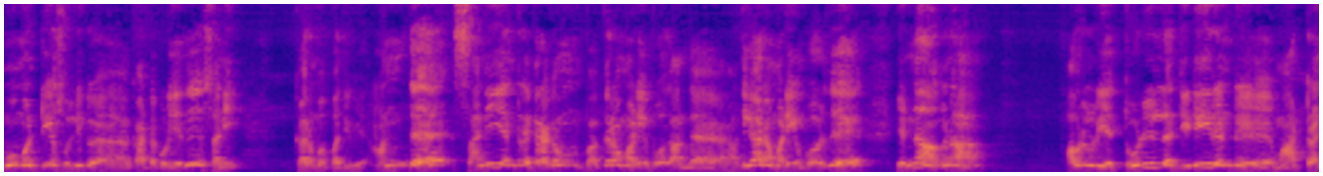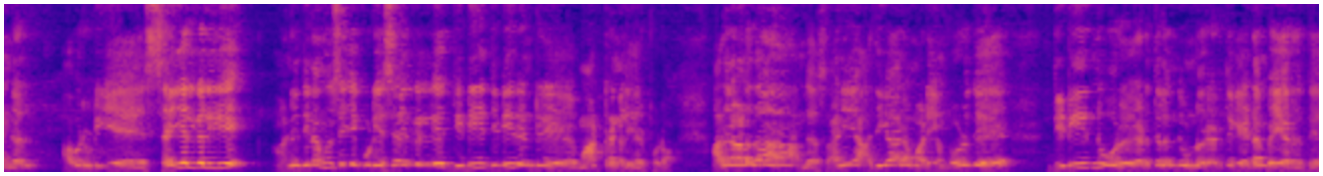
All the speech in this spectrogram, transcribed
மூமெண்ட்டையும் சொல்லி காட்டக்கூடியது சனி. கர்ம பதிவு அந்த சனி என்ற கிரகம் வக்ரம் அடையும் போது அந்த அதிகாரம் அடையும் பொழுது என்ன ஆகுனா அவருடைய தொழிலில் திடீரென்று மாற்றங்கள் அவருடைய செயல்களிலே அனுதினமும் செய்யக்கூடிய செயல்களிலே திடீர் திடீர் என்று மாற்றங்கள் ஏற்படும். அதனால தான் அந்த சனி அதிகாரம் அடையும் பொழுது திடீர்னு ஒரு இடத்துலேருந்து இன்னொரு இடத்துக்கு இடம்பெயர்றது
